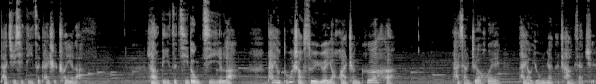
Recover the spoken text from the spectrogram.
他举起笛子开始吹了。老笛子激动极了，他有多少岁月要化成歌呵？他想这回他要永远的唱下去，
